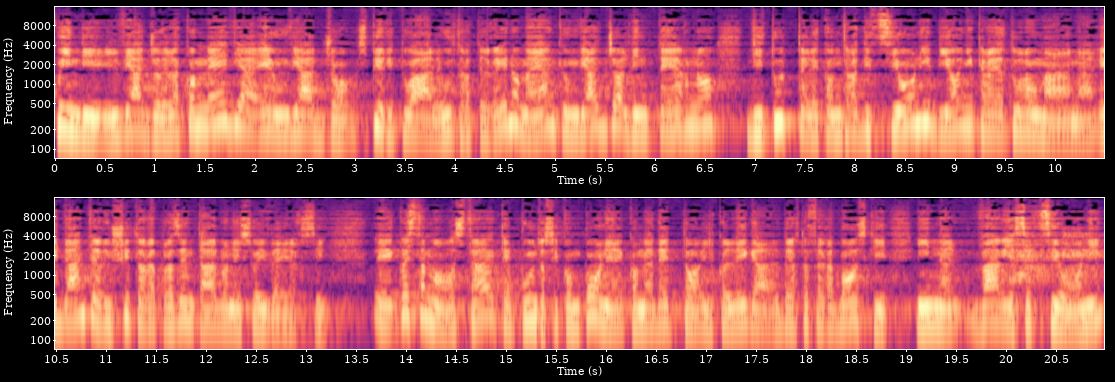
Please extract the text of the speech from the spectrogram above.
Quindi il viaggio della commedia è un viaggio spirituale, ultraterreno, ma è anche un viaggio all'interno di tutte le contraddizioni di ogni creatura umana e Dante è riuscito a rappresentarlo nei suoi versi. E questa mostra, che appunto si compone, come ha detto il collega Alberto Ferraboschi, in varie sezioni,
